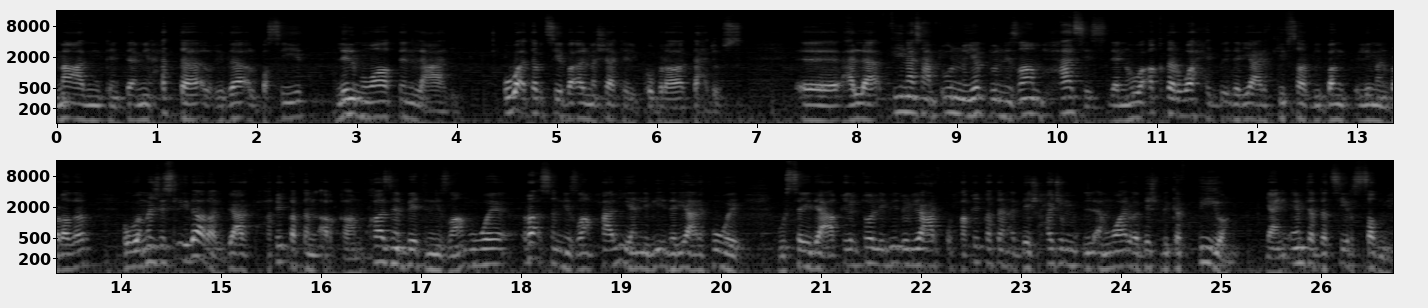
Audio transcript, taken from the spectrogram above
ما عاد ممكن تأمين حتى الغذاء البسيط للمواطن العادي. ووقتها بتصير بقى المشاكل الكبرى تحدث. هلا في ناس عم تقول إنه يبدو النظام حاسس لأنه هو أقدر واحد بيقدر يعرف كيف صار ببنك ليمان براذر هو مجلس الإدارة اللي بيعرف حقيقة الأرقام. وخازن بيت النظام هو رأس النظام حاليا اللي بيقدر يعرف هو والسيدة عقيلته اللي بيقدروا يعرفوا حقيقة قديش حجم الأموال وقديش بكفيهم. يعني إمتى بدها تصير الصدمة.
